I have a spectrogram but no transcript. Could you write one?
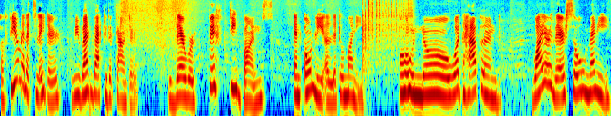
A few minutes later, we went back to the counter. There were 50 buns and only a little money. Oh no, what happened? Why are there so many?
